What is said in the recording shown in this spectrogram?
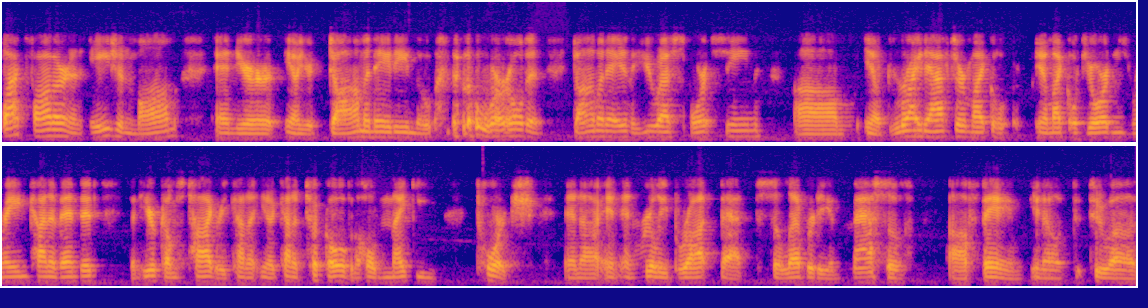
black father and an Asian mom, and you're you know you're dominating the the world and dominating the U.S. sports scene. Um, you know, right after Michael you know Michael Jordan's reign kind of ended, then here comes Tiger. He kind of you know kind of took over the whole Nike torch and uh, and and really brought that celebrity and massive uh, fame, you know, to to, uh,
